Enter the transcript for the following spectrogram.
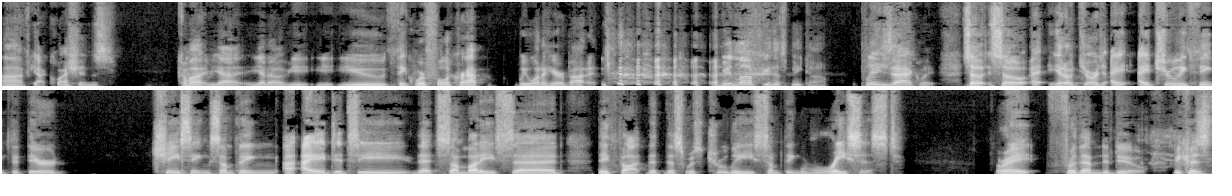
uh if you got questions come on you got you know you you, you think we're full of crap we want to hear about it We'd love for you to speak up, please. Exactly. So, so uh, you know, George, I I truly think that they're chasing something. I, I did see that somebody said they thought that this was truly something racist, right? For them to do because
